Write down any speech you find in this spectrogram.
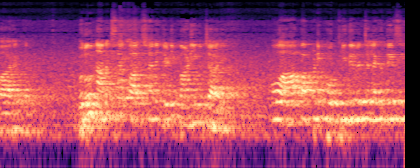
ਬਾਰਕ ਗੁਰੂ ਨਾਨਕ ਸਾਹਿਬ ਪਾਤਸ਼ਾਹ ਨੇ ਜਿਹੜੀ ਬਾਣੀ ਉਚਾਰੀ, ਉਹ ਆਪ ਆਪਣੀ ਪੋਥੀ ਦੇ ਵਿੱਚ ਲਿਖਦੇ ਸੀ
